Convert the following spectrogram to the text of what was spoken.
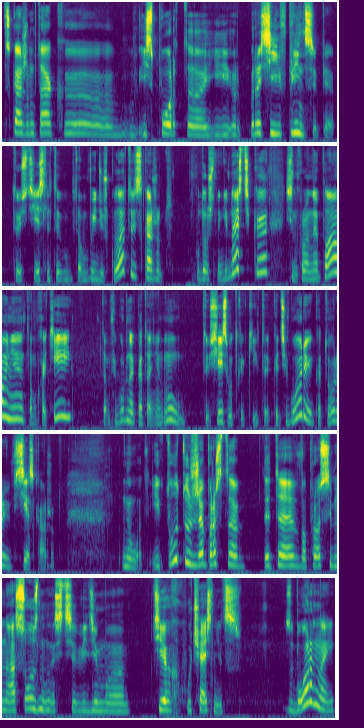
скажем так, э, и спорта, и Р- России в принципе. То есть если ты там выйдешь куда-то и скажут художественная гимнастика, синхронное плавание, там хоккей, там фигурное катание. Ну, то есть есть вот какие-то категории, которые все скажут. Ну вот. И тут уже просто это вопрос именно осознанности, видимо, тех участниц сборной,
